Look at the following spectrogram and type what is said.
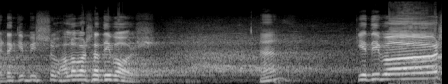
এটা কি বিশ্ব ভালোবাসা দিবস? হ্যাঁ? কে দিবস?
